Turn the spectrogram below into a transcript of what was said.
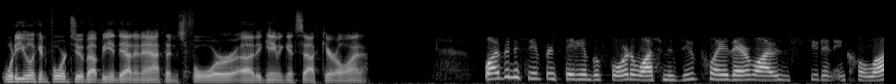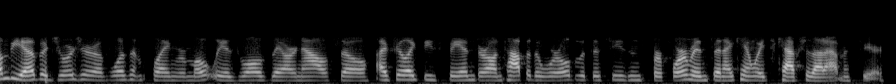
what are you looking forward to about being down in Athens for uh, the game against South Carolina? Well, I've been to Sanford Stadium before to watch Mizzou play there while I was a student in Columbia, but Georgia wasn't playing remotely as well as they are now. So I feel like these fans are on top of the world with this season's performance, and I can't wait to capture that atmosphere.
